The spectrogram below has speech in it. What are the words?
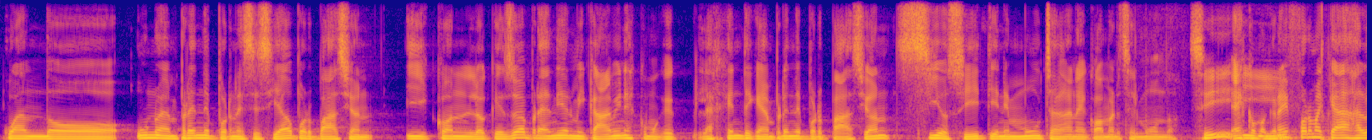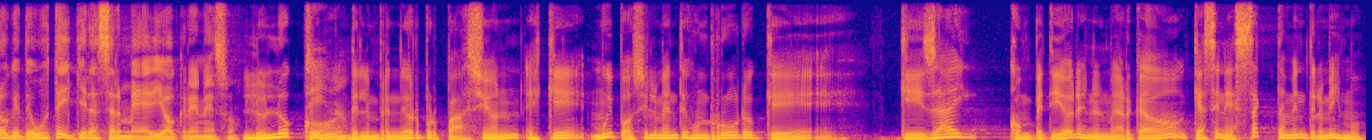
cuando uno emprende por necesidad o por pasión. Y con lo que yo aprendí en mi camino es como que la gente que emprende por pasión, sí o sí, tiene muchas ganas de comerse el mundo. Sí, Es como que no hay forma que hagas algo que te guste y quieras ser mediocre en eso. Lo loco Sí, ¿no? del emprendedor por pasión es que muy posiblemente es un rubro que, que ya hay competidores en el mercado que hacen exactamente lo mismo.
